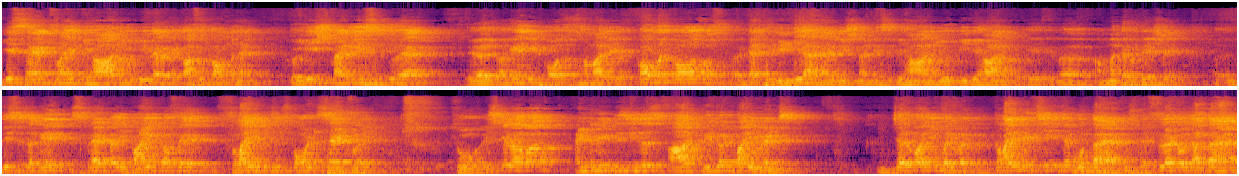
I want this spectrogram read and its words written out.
ये सैंड फ्लाई बिहार यूपी वगैरह में काफ़ी कॉमन है। तो लीश मैनियसिस जो है अगेन इट कॉज हमारे common cause of death in India है लीश मैनियसिस बिहार यूपी बिहार मध्य प्रदेश में। This is again spread by bite of a fly which is called sand fly तो इसके अलावा endemic diseases are triggered by events जलवायु परिवर्तन क्लाइमेट चेंज जब होता है, उसमें फ्लड हो जाता है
